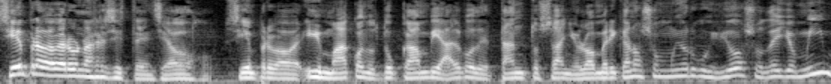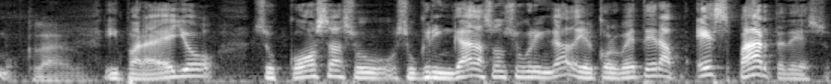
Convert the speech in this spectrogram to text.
Siempre va a haber una resistencia, ojo, siempre va a haber. Y más cuando tú cambias algo de tantos años. Los americanos son muy orgullosos de ellos mismos. Claro. Y para ellos, sus cosas, sus su gringadas son sus gringadas. Y el Corvette era, es parte de eso.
